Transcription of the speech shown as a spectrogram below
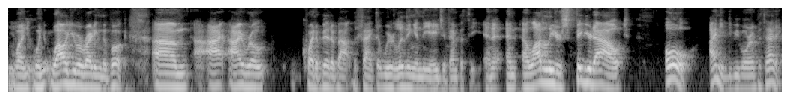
when, when while you were writing the book. Um, I, I wrote quite a bit about the fact that we're living in the age of empathy, and and a lot of leaders figured out, oh, I need to be more empathetic,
